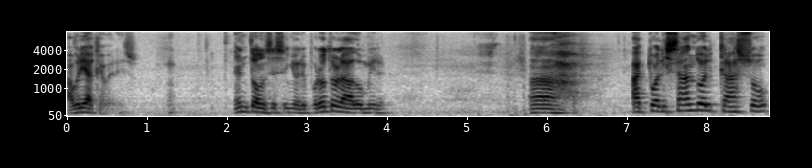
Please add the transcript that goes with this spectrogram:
habría que ver eso. Entonces, señores, por otro lado, miren, ah, actualizando el caso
